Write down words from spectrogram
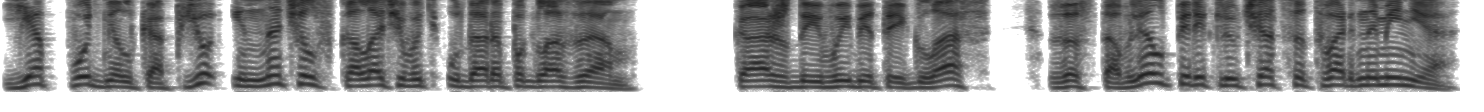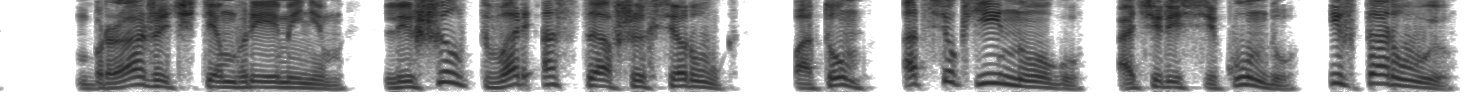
я поднял копье и начал вколачивать удары по глазам. Каждый выбитый глаз заставлял переключаться тварь на меня. Бражич тем временем лишил тварь оставшихся рук, потом отсек ей ногу, а через секунду и вторую.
